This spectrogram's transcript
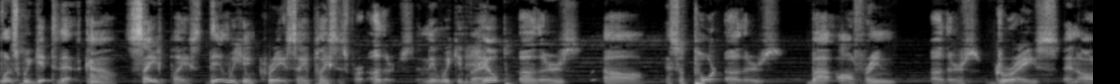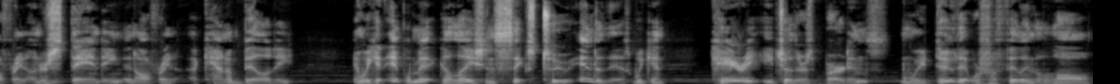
Once we get to that kind of safe place, then we can create safe places for others, and then we can Right. help others uh, and support others by offering others grace and offering understanding and offering accountability. And we can implement Galatians 6 2 into this. We can carry each other's burdens. When we do that, we're fulfilling the law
